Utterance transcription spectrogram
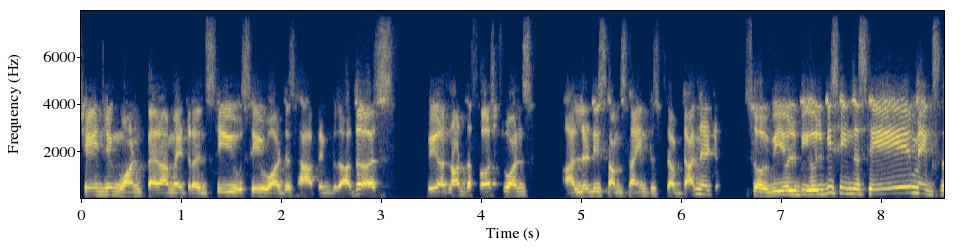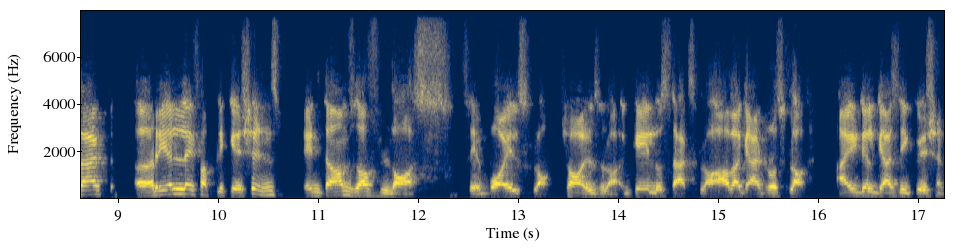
changing one parameter and see, see what is happening to the others. We are not the first ones. Already some scientists have done it so we will be, will be seeing the same exact uh, real life applications in terms of laws, say Boyle's law, Charles' law, Gay-Lussac's law, Avogadro's law, ideal gas equation.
